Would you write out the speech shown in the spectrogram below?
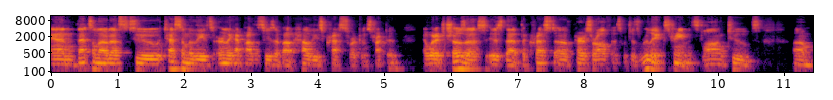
And that's allowed us to test some of these early hypotheses about how these crests were constructed. And what it shows us is that the crest of Parasaurolophus, which is really extreme, it's long tubes, um,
